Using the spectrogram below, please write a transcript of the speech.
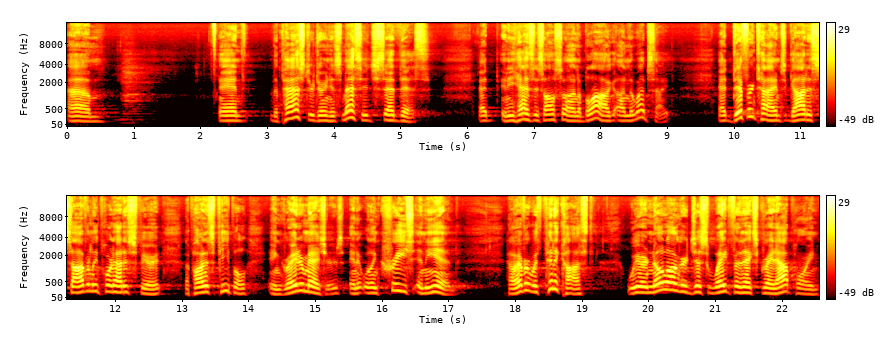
Um, and the pastor, during his message, said this. At, and he has this also on a blog on the website. At different times, God has sovereignly poured out his Spirit upon his people in greater measures, and it will increase in the end. However, with Pentecost, we are no longer just wait for the next great outpouring,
